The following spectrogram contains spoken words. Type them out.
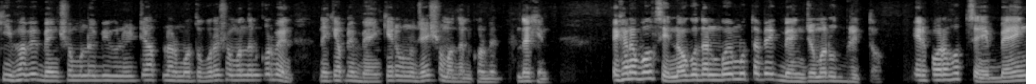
কীভাবে ব্যাংক সমন্বয় বিবরণীটি আপনার মতো করে সমাধান করবেন, নাকি আপনি ব্যাংকের অনুযায়ী সমাধান করবেন? দেখেন, এখানে বলছি নগদান বই মোতাবেক ব্যাংক জমার উদ্বৃত্ত। এরপরে হচ্ছে ব্যাংক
